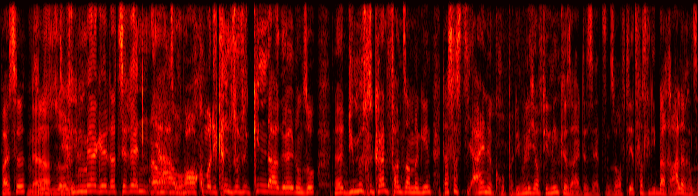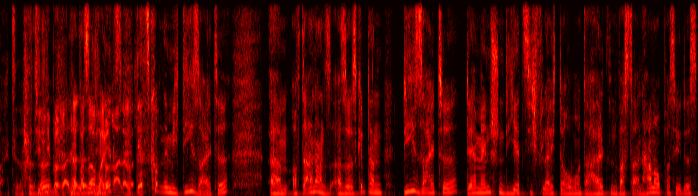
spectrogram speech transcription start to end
weißt du? ja. So, so, die kriegen mehr Geld als die Rentner ja, und so. boah, guck mal, die kriegen so viel Kindergeld und so. Ne, die müssen kein Pfand sammeln gehen. Das ist die eine Gruppe. Die will ich auf die linke Seite setzen, so auf die etwas liberalere Seite. Die liberale- ja, pass auf, liberalere. Jetzt, jetzt kommt nämlich die Seite. Ähm, auf der anderen Seite, also es gibt dann die Seite der Menschen, die jetzt sich vielleicht darüber unterhalten, was da in Hanau passiert ist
